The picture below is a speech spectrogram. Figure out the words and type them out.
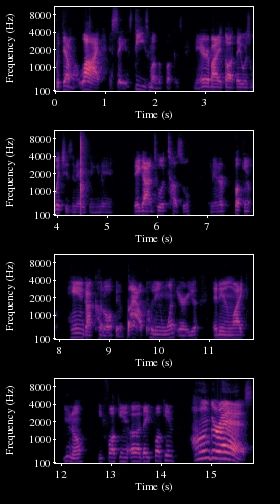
but then I'm gonna lie and say it's these motherfuckers. And everybody thought they was witches and everything, and then they got into a tussle, and then her fucking hand got cut off and bow put in one area, and then like, you know, he fucking uh they fucking hunger ass.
